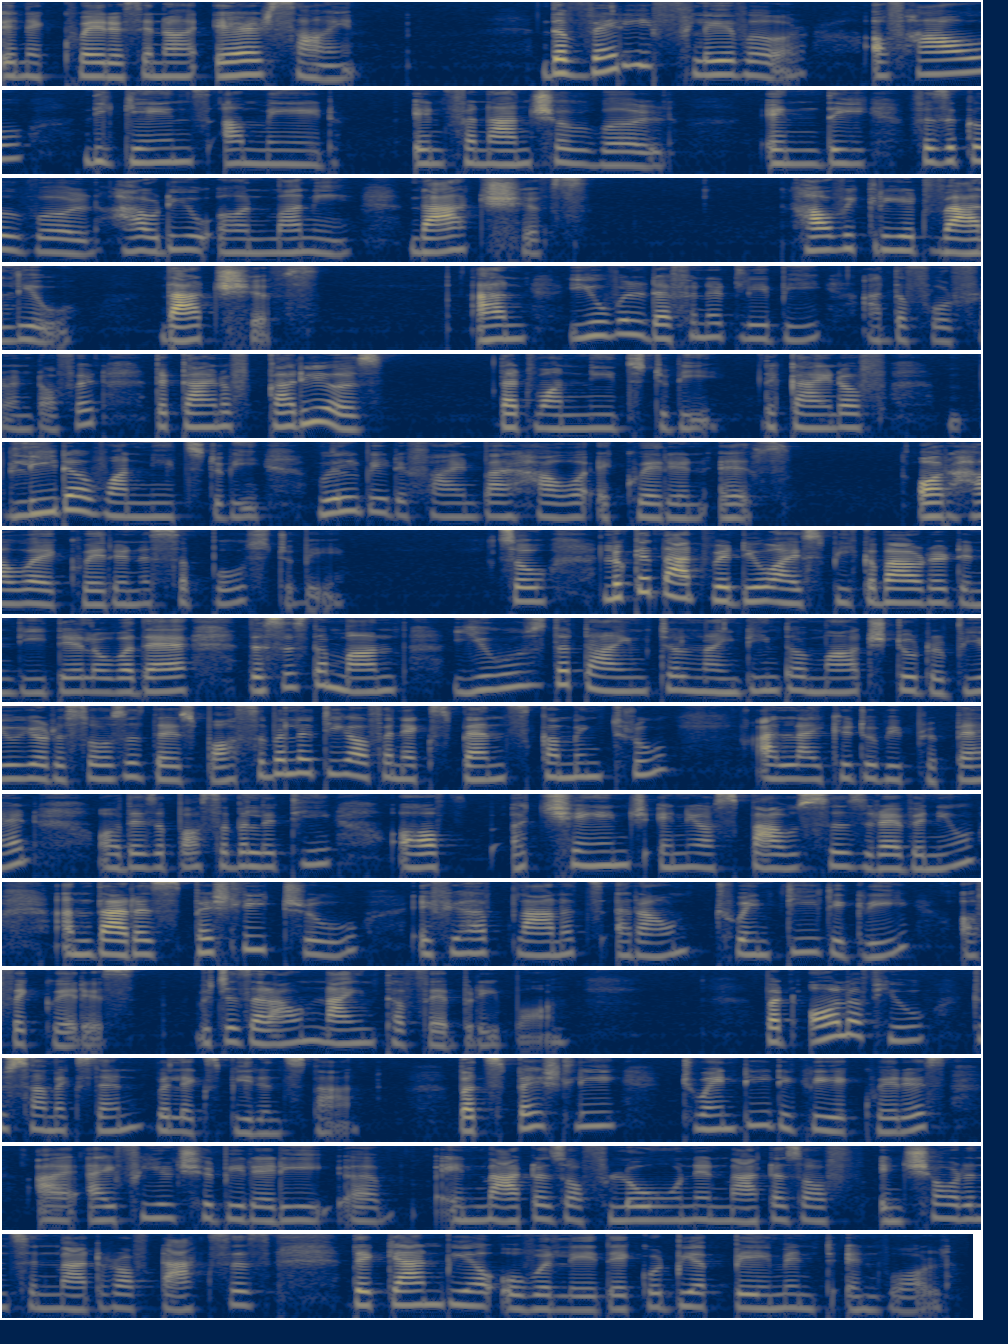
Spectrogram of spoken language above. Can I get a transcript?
in Aquarius in our air sign. The very flavor of how the gains are made in financial world in the physical world how do you earn money? That shifts. How we create value that shifts. And you will definitely be at the forefront of it. The kind of careers that one needs to be the kind of leader one needs to be will be defined by how a aquarian is or how a aquarian is supposed to be so look at that video. I speak about it in detail over there. This is the month. Use the time till 19th of March to review your resources. There's possibility of an expense coming through. i like you to be prepared or there's a possibility of a change in your spouse's revenue and that is especially true if you have planets around 20 degree of Aquarius which is around 9th of February born. But all of you to some extent will experience that but especially 20 degree Aquarius, I, I feel should be ready uh, in matters of loan, in matters of insurance, in matter of taxes. There can be a overlay, there could be a payment involved.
